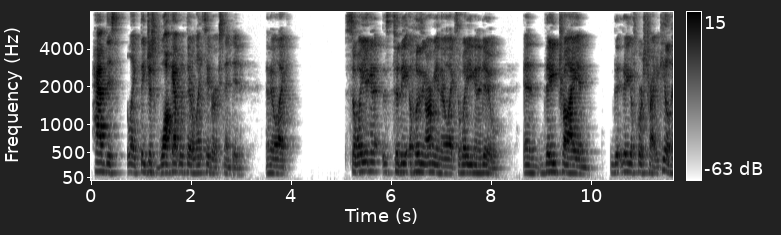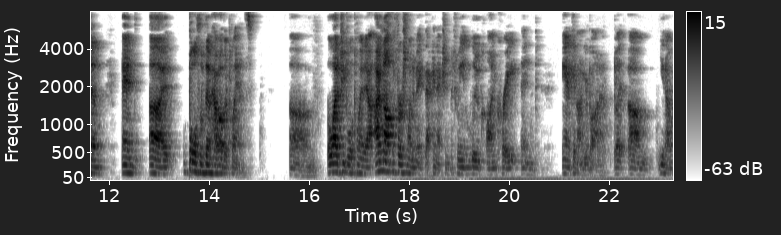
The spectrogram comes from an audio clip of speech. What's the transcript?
have this like they just walk out with their lightsaber extended and they're like so what are you gonna to the opposing army and they're like so what are you gonna do and they try and they, they of course try to kill him and uh both of them have other plans um a lot of people have pointed out i'm not the first one to make that connection between luke on Crait and anakin on Urbana, but um you know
